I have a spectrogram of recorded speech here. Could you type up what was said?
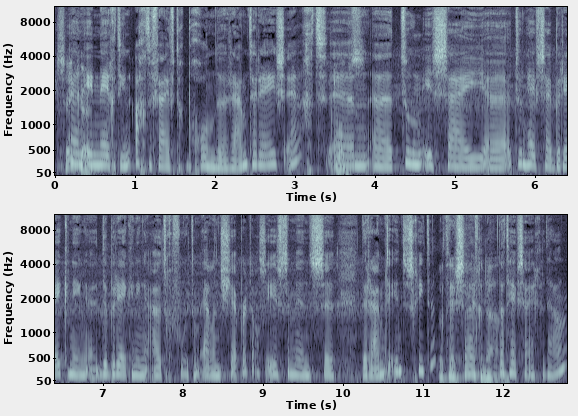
zeker. En in 1958 begon de ruimterace echt. Klopt. En eh, toen, is zij, eh, toen heeft zij berekeningen, de berekeningen uitgevoerd om Alan Shepard als eerste mens eh, de ruimte in te schieten. Dat heeft zij gedaan. Dat heeft zij gedaan.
